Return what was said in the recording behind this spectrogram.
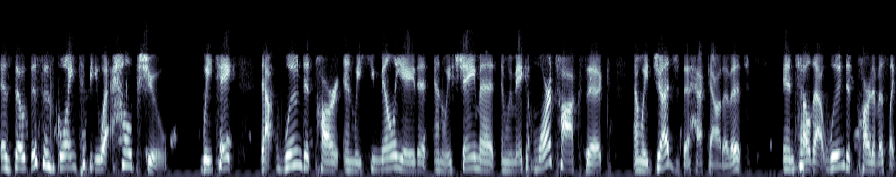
as though this is going to be what helps you, we take that wounded part and we humiliate it and we shame it and we make it more toxic and we judge the heck out of it until that wounded part of us, like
